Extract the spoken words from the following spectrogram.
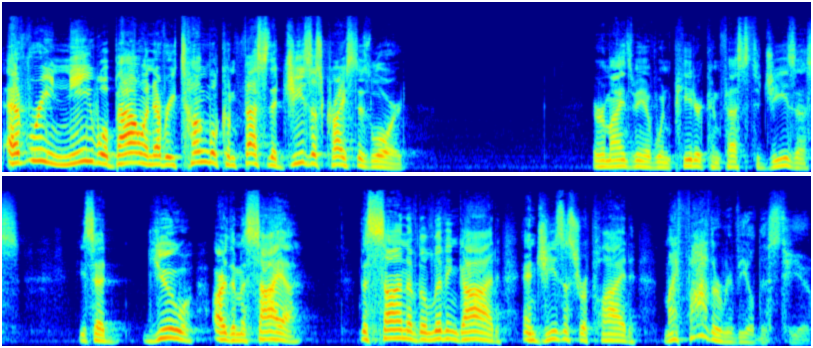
every knee will bow and every tongue will confess that Jesus Christ is Lord. It reminds me of when Peter confessed to Jesus. He said, You are the Messiah, the Son of the living God. And Jesus replied, My Father revealed this to you.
